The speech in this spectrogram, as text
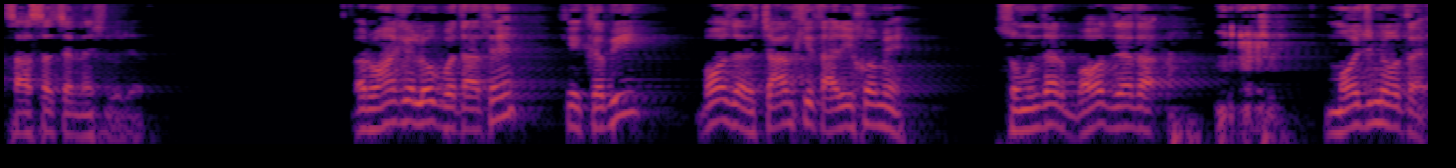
ساتھ ساتھ چلنا شروع ہو جاتا اور وہاں کے لوگ بتاتے ہیں کہ کبھی بہت زیادہ، چاند کی تاریخوں میں سمندر بہت زیادہ موج میں ہوتا ہے،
